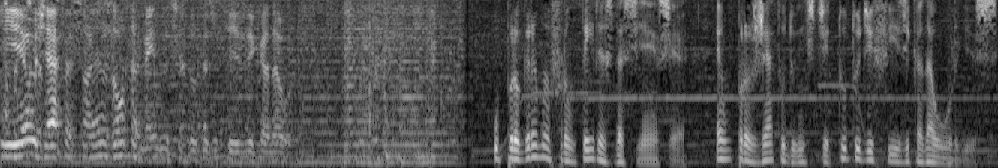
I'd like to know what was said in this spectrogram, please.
e eu, Jefferson Enzon, também do Instituto de Física da URGS. O programa Fronteiras da Ciência é um projeto do Instituto de Física da URGS.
